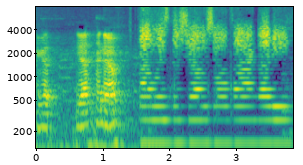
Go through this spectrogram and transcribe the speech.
I got. Yeah, I know. How was the show so far, buddy?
